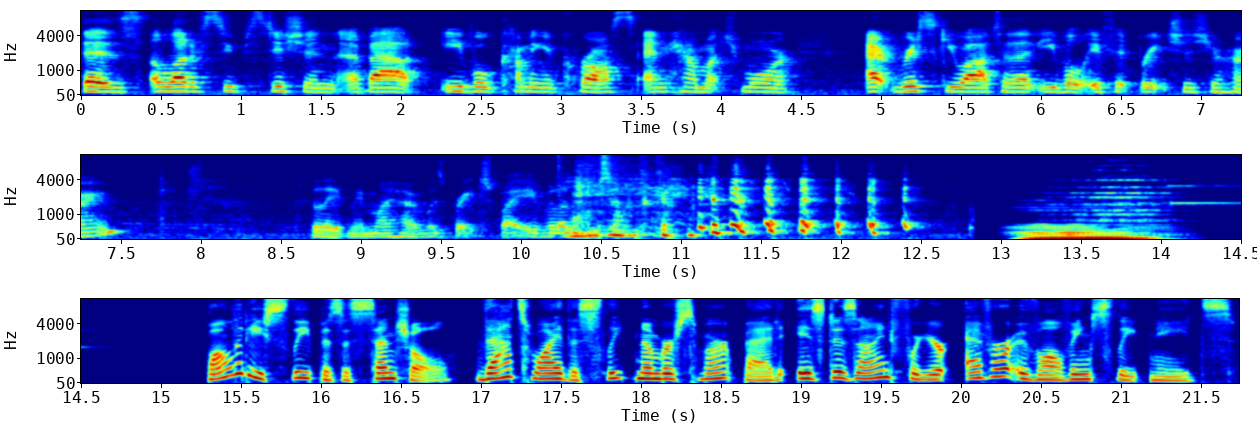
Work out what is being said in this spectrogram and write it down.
there's a lot of superstition about evil coming across and how much more at risk you are to that evil if it breaches your home. Believe me, my home was breached by evil a long time ago. Quality sleep is essential. That's why the Sleep Number Smart Bed is designed for your ever evolving sleep needs.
